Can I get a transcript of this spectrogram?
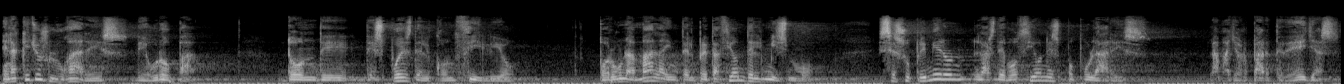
En aquellos lugares de Europa donde después del concilio, por una mala interpretación del mismo, se suprimieron las devociones populares, la mayor parte de ellas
